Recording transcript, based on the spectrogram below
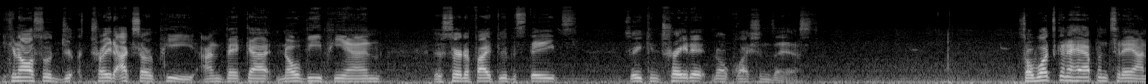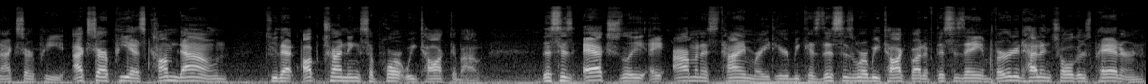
you can also trade XRP on BitGet, no VPN. They're certified through the states, so you can trade it, no questions asked. So what's going to happen today on XRP? XRP has come down to that uptrending support we talked about. This is actually a ominous time right here because this is where we talked about if this is a inverted head and shoulders pattern,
